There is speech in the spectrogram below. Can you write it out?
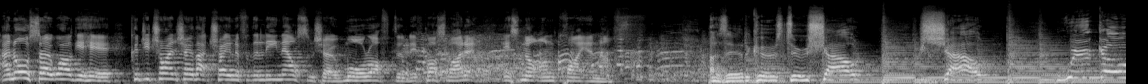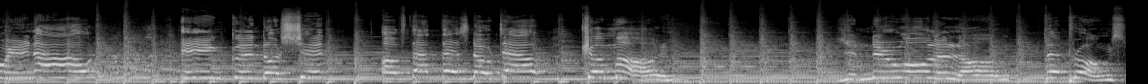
And also, while you're here, could you try and show that trailer for the Lee Nelson show more often, if possible? I don't, it's not on quite enough. As it occurs to shout, shout, we're going out. England or shit, of that there's no doubt. Come on, you knew all along they're prongs.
